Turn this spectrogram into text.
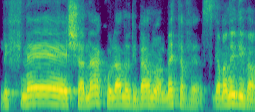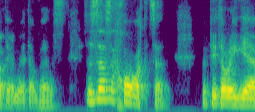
לפני שנה כולנו דיברנו על מטאוורס, גם אני דיברתי על מטאוורס, זה זז אחורה קצת, ופתאום הגיע.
